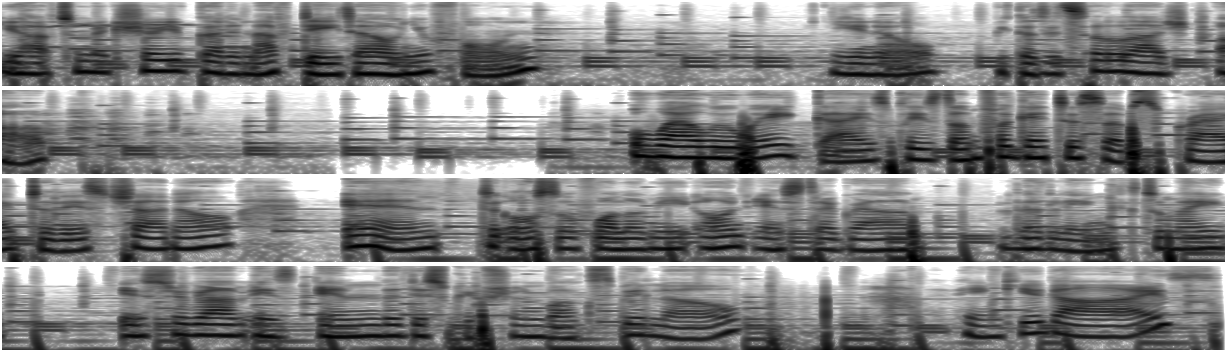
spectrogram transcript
You have to make sure you've got enough data on your phone, you know, because it's a large app while we wait guys please don't forget to subscribe to this channel and to also follow me on instagram the link to my instagram is in the description box below thank you guys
